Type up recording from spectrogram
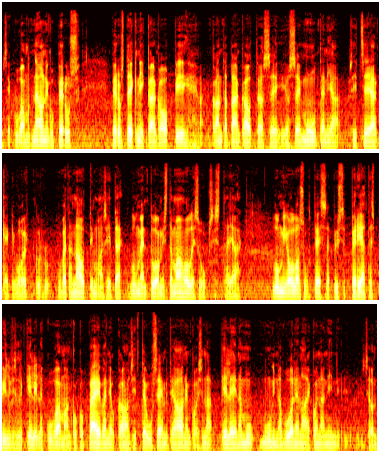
se kuva. Mutta nämä on niin kuin perus, perustekniikka, joka oppii kantapään kautta, jos ei, jos ei muuten. Ja sitten sen jälkeenkin voi ruveta nauttimaan siitä lumen tuomista mahdollisuuksista. Ja lumiolosuhteissa pystyt periaatteessa pilvisellä kelillä kuvaamaan koko päivän, joka on sitten useimmiten aurinkoisina keleinä mu- muina vuoden aikoina, niin se on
